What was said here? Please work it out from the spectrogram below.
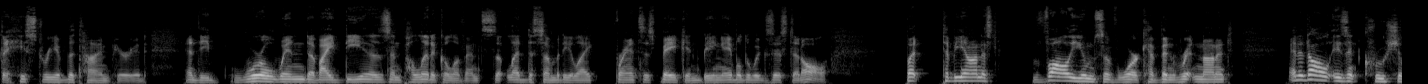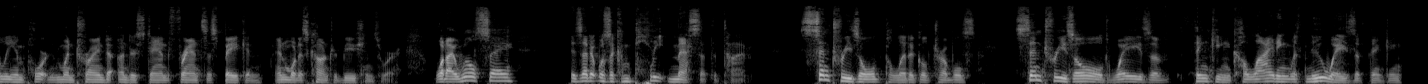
the history of the time period and the whirlwind of ideas and political events that led to somebody like Francis Bacon being able to exist at all. But to be honest, Volumes of work have been written on it, and it all isn't crucially important when trying to understand Francis Bacon and what his contributions were. What I will say is that it was a complete mess at the time. Centuries old political troubles, centuries old ways of thinking colliding with new ways of thinking,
